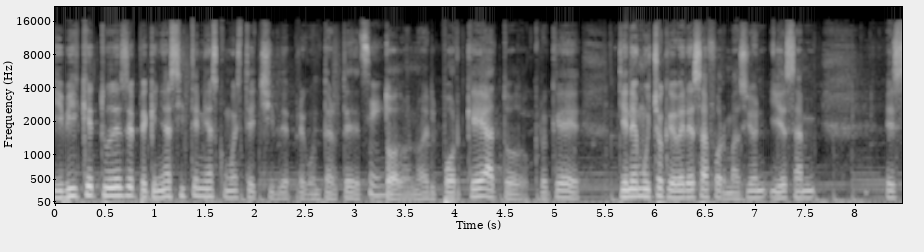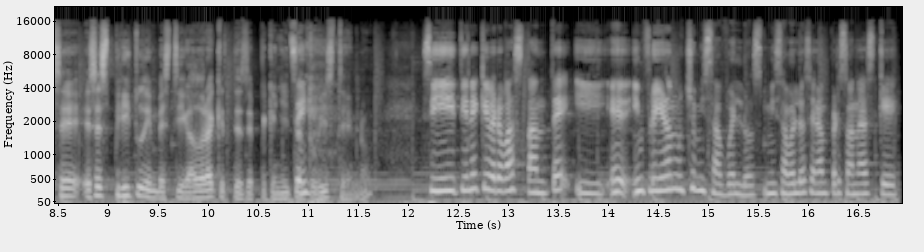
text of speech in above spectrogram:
y vi que tú desde pequeña sí tenías como este chip de preguntarte de todo, ¿no? El por qué a todo. Creo que tiene mucho que ver esa formación y esa ese, ese espíritu de investigadora que desde pequeñita tuviste, ¿no? Sí, tiene que ver bastante y eh, influyeron mucho mis abuelos. Mis abuelos eran personas que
